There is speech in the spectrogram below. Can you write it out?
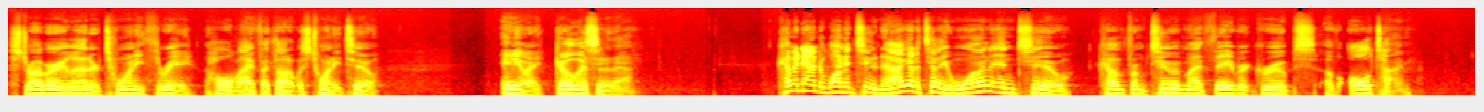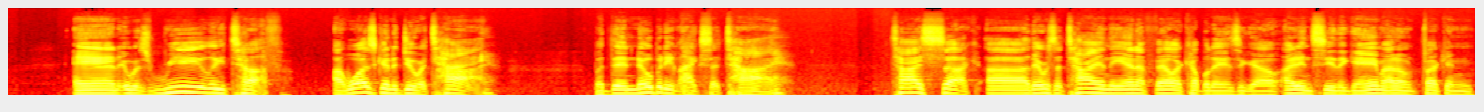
Strawberry letter 23. The whole life I thought it was 22. Anyway, go listen to that. Coming down to one and two. Now, I got to tell you, one and two come from two of my favorite groups of all time. And it was really tough. I was going to do a tie but then nobody likes a tie. Ties suck. Uh, there was a tie in the NFL a couple days ago. I didn't see the game. I don't fucking,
